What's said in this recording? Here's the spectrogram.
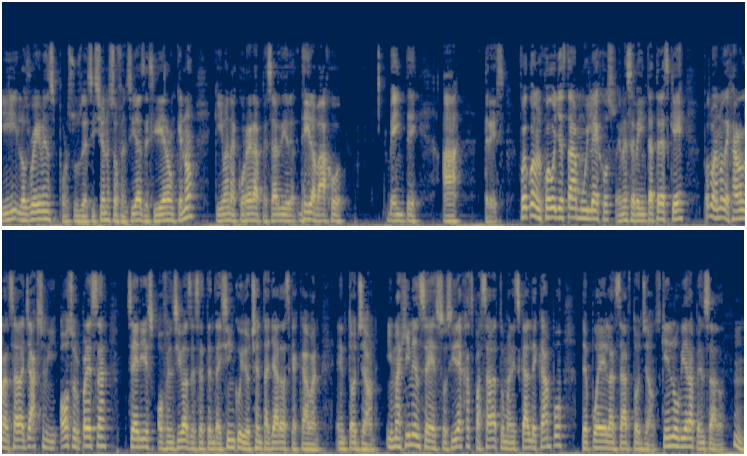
Y los Ravens, por sus decisiones ofensivas, decidieron que no, que iban a correr a pesar de ir, abajo 20 a 3. Fue cuando el juego ya estaba muy lejos, en ese 20 a 3, que, pues bueno, dejaron lanzar a Jackson y, oh sorpresa, series ofensivas de 75 y de 80 yardas que acaban en touchdown. Imagínense eso, si dejas pasar a tu mariscal de campo, te puede lanzar touchdowns. ¿Quién lo hubiera pensado? Hmm.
